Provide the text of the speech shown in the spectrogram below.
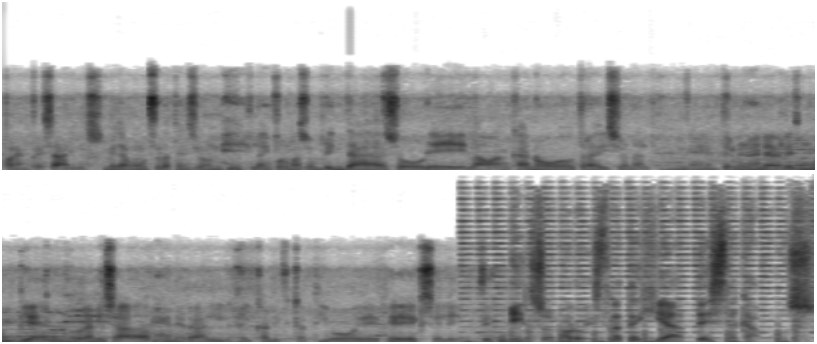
para empresarios. Me llamó mucho la atención la información brindada sobre la banca no tradicional. En términos generales muy bien organizada, en general el calificativo es excelente. En Sonoro Estrategia destacamos.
